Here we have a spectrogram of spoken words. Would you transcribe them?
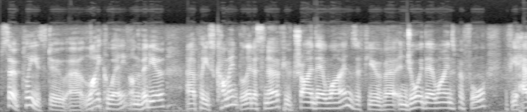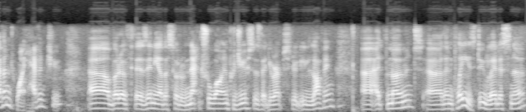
so please do uh, like away on the video. Uh, please comment, let us know if you've tried their wines, if you've uh, enjoyed their wines before. If you haven't, why haven't you? Uh, but if there's any other sort of natural wine producers that you're absolutely loving uh, at the moment, uh, then please do let us know.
